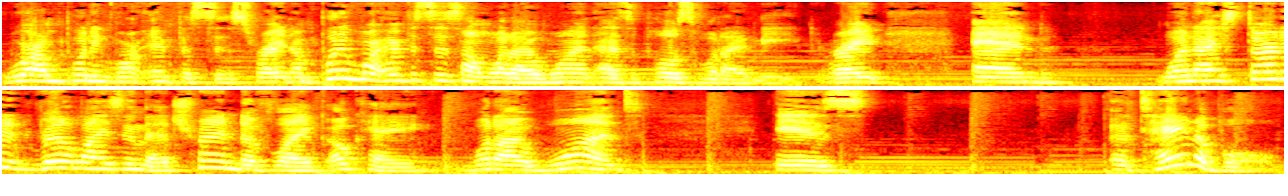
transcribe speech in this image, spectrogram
where I'm putting more emphasis, right? I'm putting more emphasis on what I want as opposed to what I need, right? And when I started realizing that trend of like, okay, what I want is attainable,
